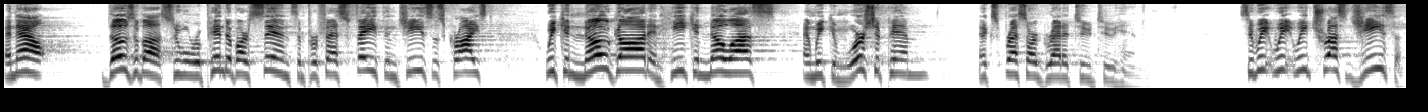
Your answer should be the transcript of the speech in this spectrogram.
And now, those of us who will repent of our sins and profess faith in Jesus Christ, we can know God and He can know us, and we can worship Him and express our gratitude to Him. See, we, we, we trust Jesus,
